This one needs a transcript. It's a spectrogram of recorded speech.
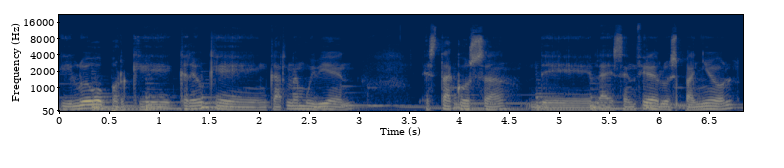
y luego porque creo que encarna muy bien esta cosa de la esencia de lo español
